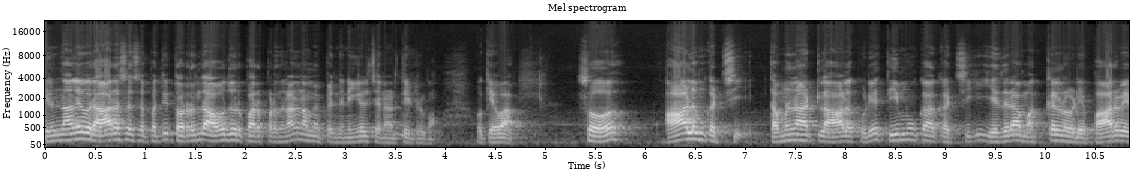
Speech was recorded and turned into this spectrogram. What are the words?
இருந்தாலும் ஒரு ஆர்எஸ்எஸை பற்றி தொடர்ந்து அவதூறு பரப்புறதுனால நம்ம இப்போ இந்த நிகழ்ச்சியை நடத்திட்டு இருக்கோம். ஓகேவா ஸோ ஆளும் கட்சி தமிழ்நாட்டில் ஆளக்கூடிய திமுக கட்சிக்கு எதிராக மக்களுடைய பார்வை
